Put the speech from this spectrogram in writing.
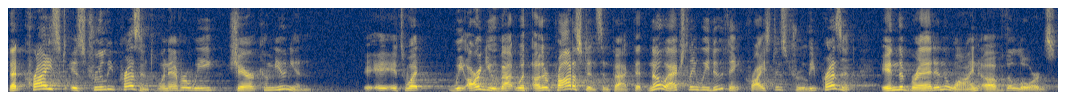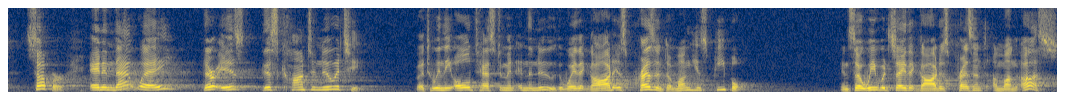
that Christ is truly present whenever we share communion. It's what we argue about with other Protestants, in fact, that no, actually, we do think Christ is truly present in the bread and the wine of the Lord's Supper. And in that way, there is this continuity between the Old Testament and the New, the way that God is present among his people. And so we would say that God is present among us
